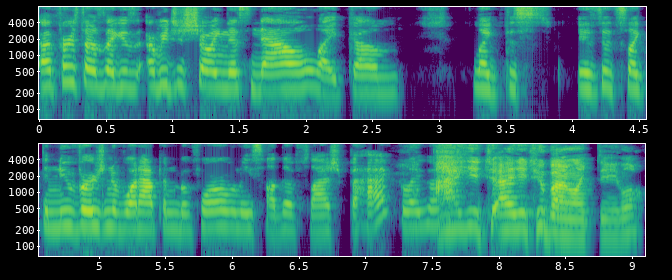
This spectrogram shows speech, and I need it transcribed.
At first, I was like, is are we just showing this now? Like, um, like this is it's like the new version of what happened before when we saw the flashback. Like, I I did, too, I did too, but I'm like, they look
